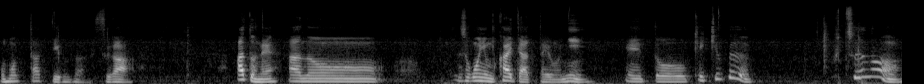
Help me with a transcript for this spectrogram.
思ったっていうことなんですが、あとね、あのー、そこにも書いてあったように、えっ、ー、と、結局、普通の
